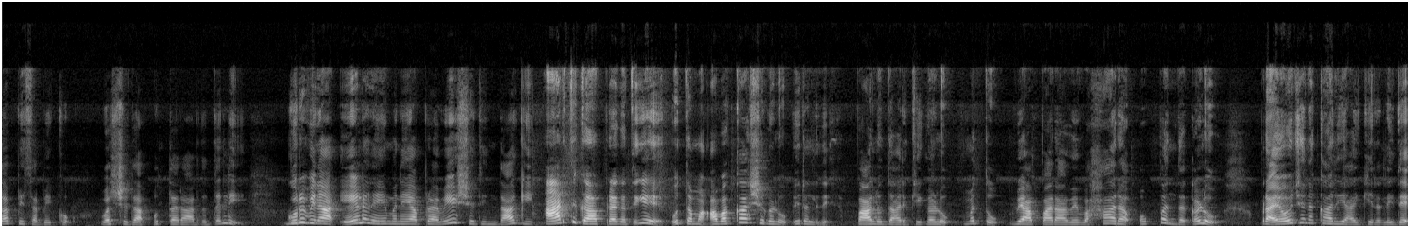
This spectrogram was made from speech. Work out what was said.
ತಪ್ಪಿಸಬೇಕು. ವರ್ಷದ ಉತ್ತರಾರ್ಧದಲ್ಲಿ ಗುರುವಿನ ಏಳನೇ ಮನೆಯ ಪ್ರವೇಶದಿಂದಾಗಿ ಆರ್ಥಿಕ ಪ್ರಗತಿಗೆ ಉತ್ತಮ ಅವಕಾಶಗಳು ಇರಲಿದೆ. ಪಾಲುದಾರಿಕೆಗಳು ಮತ್ತು ವ್ಯಾಪಾರ ವ್ಯವಹಾರ ಒಪ್ಪಂದಗಳು ಪ್ರಯೋಜನಕಾರಿಯಾಗಿರಲಿದೆ.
